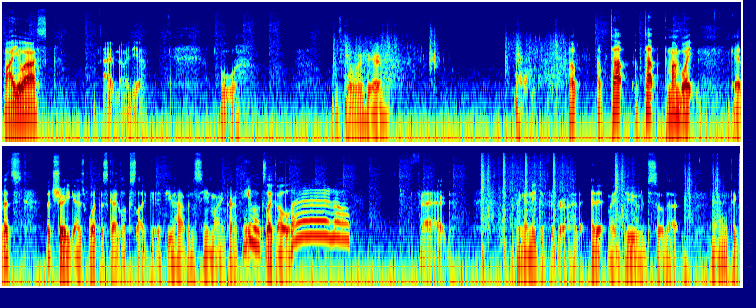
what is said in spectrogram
Why you ask? I have no idea. Ooh. Let's go over here. Up, top, up top. Come on, boy. Okay, let's let's show you guys what this guy looks like if you haven't seen Minecraft. He looks like a little fag. I think I need to figure out how to edit my dude so that I think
